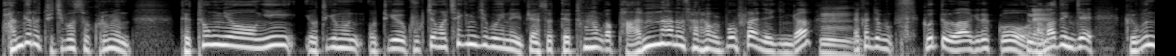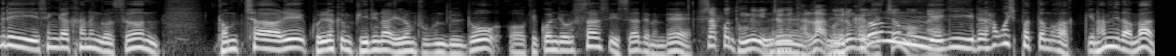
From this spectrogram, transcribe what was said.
반대로 뒤집어서 그러면 대통령이 어떻게 보면 어떻게 국정을 책임지고 있는 입장에서 대통령과 반하는 사람을 뽑으라는 얘기인가? 음. 약간 좀 그것도 의아하기도 했고 네. 아마도 이제 그분들이 생각하는 것은 검찰이 권력형 비리나 이런 부분들도 어, 객관적으로 수사할 수 있어야 되는데 수사권 독립 인정이 네, 달라 뭐 네, 이런 그런 거겠죠. 뭐. 예. 얘기를 하고 싶었던 것 같긴 합니다만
